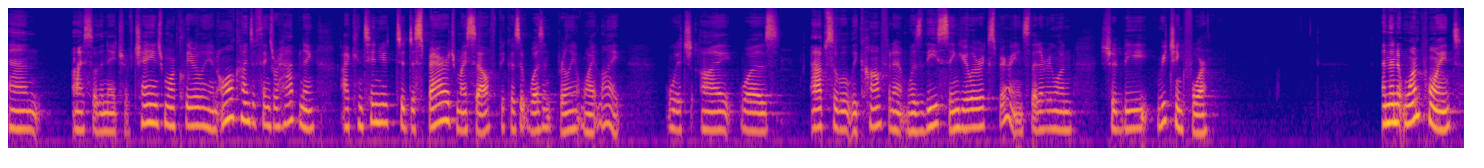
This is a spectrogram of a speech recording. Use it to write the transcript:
and I saw the nature of change more clearly and all kinds of things were happening, I continued to disparage myself because it wasn't brilliant white light, which I was absolutely confident was the singular experience that everyone should be reaching for. And then at one point,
